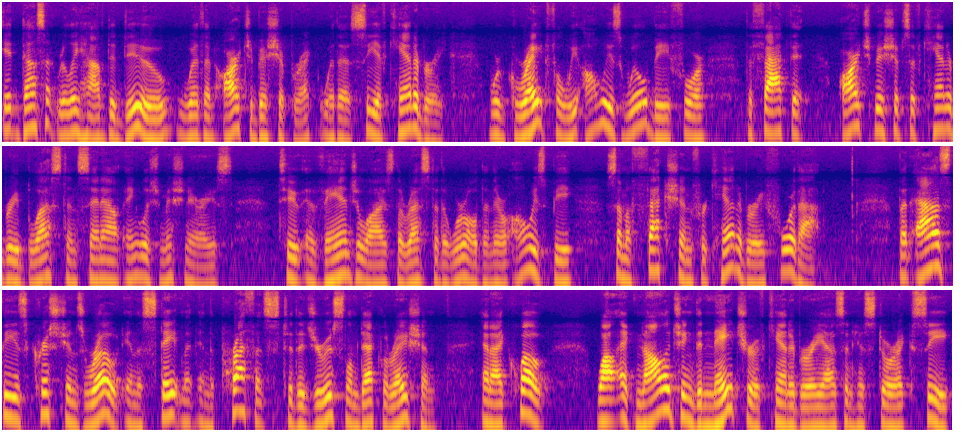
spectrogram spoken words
it doesn't really have to do with an archbishopric, with a See of Canterbury. We're grateful, we always will be, for the fact that archbishops of Canterbury blessed and sent out English missionaries to evangelize the rest of the world, and there will always be some affection for Canterbury for that. But as these Christians wrote in the statement in the preface to the Jerusalem Declaration, and I quote, while acknowledging the nature of Canterbury as an historic see,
